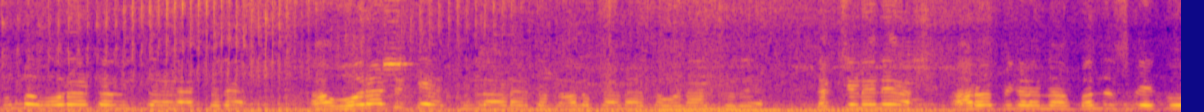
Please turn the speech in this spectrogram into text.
ತುಂಬ ಹೋರಾಟ ವಿಸ್ತರಣೆ ಆಗ್ತದೆ. ಆ ಹೋರಾಟಕ್ಕೆ ಜಿಲ್ಲಾಡಳಿತ ತಾಲೂಕು ಆಡಳಿತ ಒಣ ಆಗ್ತದೆ. ತಕ್ಷಣವೇ ಆರೋಪಿಗಳನ್ನು ಬಂಧಿಸಬೇಕು.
